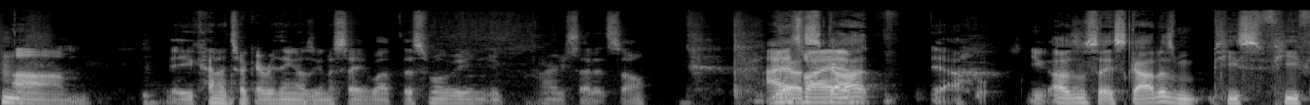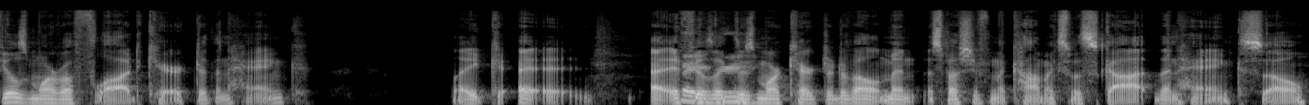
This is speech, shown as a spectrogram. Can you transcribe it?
um you kind of took everything I was going to say about this movie, and you already said it. So, yeah, Scott. Have, yeah, I was going to say Scott is he's he feels more of a flawed character than Hank. Like eh, eh, eh, it, it feels like there's more character development, especially from the comics with Scott than Hank. So,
